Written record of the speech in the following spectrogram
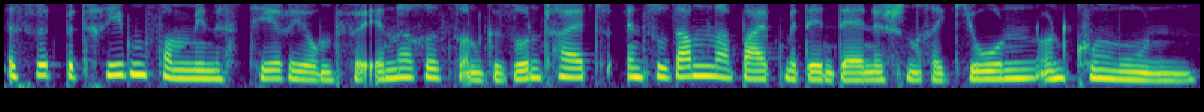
Es wird betrieben vom Ministerium für Inneres und Gesundheit in Zusammenarbeit mit den dänischen Regionen und Kommunen.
